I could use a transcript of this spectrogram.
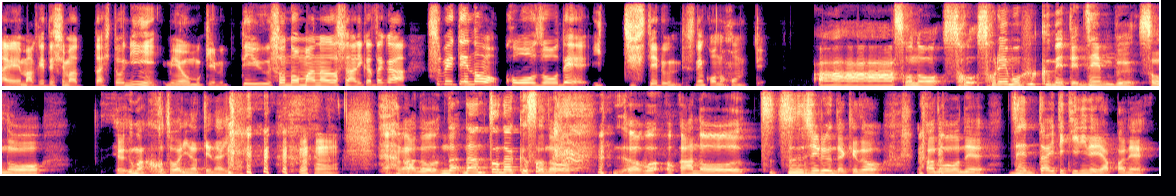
えー、負けてしまった人に目を向けるっていう、その眼差しのあり方が、すべての構造で一致してるんですね、この本って。ああ、その、そ、それも含めて全部、その、いや、うまく言葉になってないな。うん、あのな、なんとなくその、あの、通じるんだけど、あのね、全体的にね、やっぱね、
